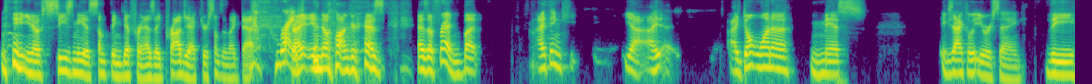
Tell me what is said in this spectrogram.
you know sees me as something different as a project or something like that right right and no longer as as a friend but i think yeah i i don't want to miss exactly what you were saying the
